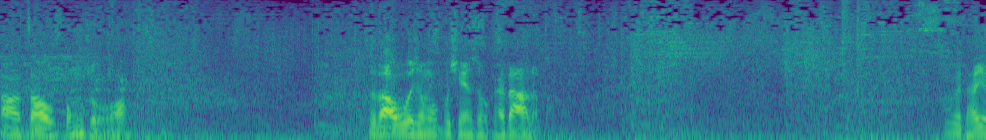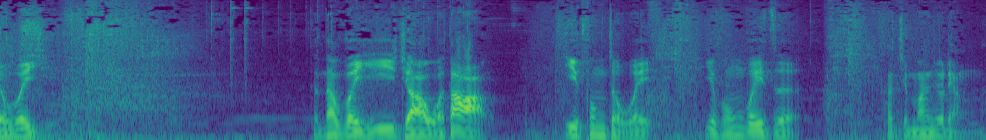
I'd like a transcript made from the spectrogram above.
大招封锁，知道我为什么不先手开大了吧？因为他有位移。等他位移一交，我大一封走位，一封位置，他基本上就凉了。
